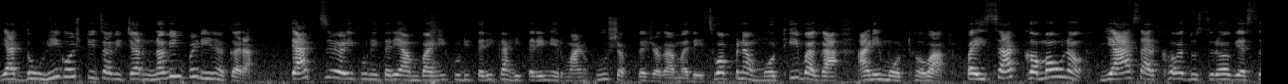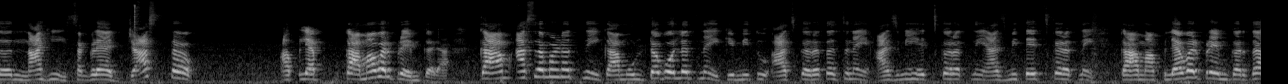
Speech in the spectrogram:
या दोन्ही गोष्टीचा विचार नवीन पिढीनं करा. त्याच वेळी कुणीतरी अंबानी कुणीतरी काहीतरी निर्माण होऊ शकतं जगामध्ये. स्वप्न मोठी बघा आणि मोठं व्हा. पैसा कमवणं यासारखं दुसरं व्यसन नाही. सगळ्यात जास्त आपल्या कामावर प्रेम करा. काम असं म्हणत नाही काम उलट बोलत नाही की मी तू आज करतच नाही आज मी हेच करत नाही आज मी तेच करत नाही. काम आपल्यावर प्रेम करतं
